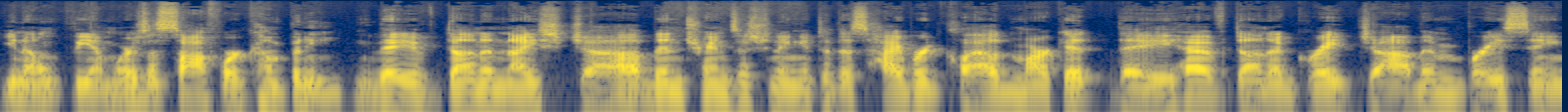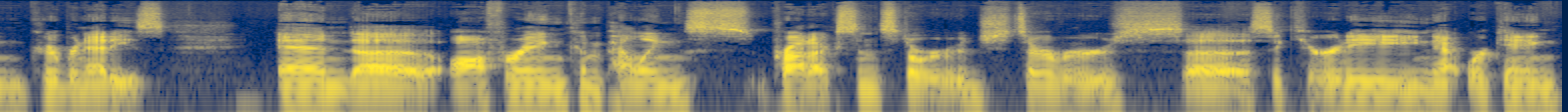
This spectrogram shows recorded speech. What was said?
you know, VMware is a software company. They've done a nice job in transitioning into this hybrid cloud market. They have done a great job embracing Kubernetes and uh, offering compelling products and storage, servers, uh, security, networking.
